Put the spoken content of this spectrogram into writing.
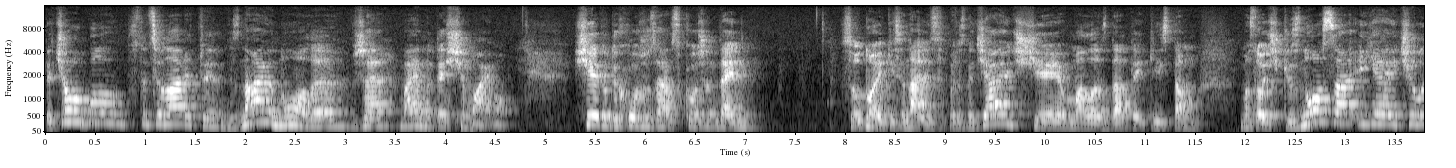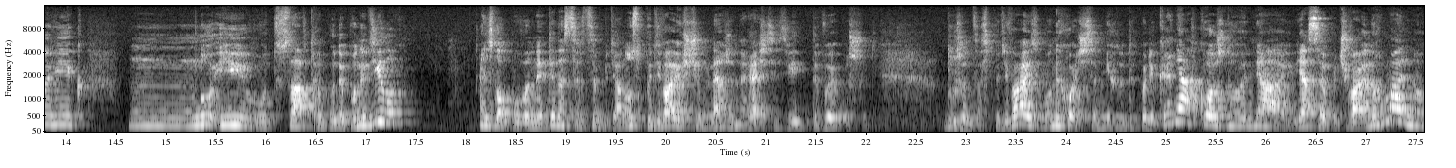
Для чого було в стаціонарі, то не знаю, ну але вже маємо те, що маємо. Ще я туди ходжу зараз кожен день, все одно якісь аналізи призначають. Ще я мала здати якісь там мазочки з носа, і я, і чоловік. Ну і от завтра буде понеділок. І знову повинна йти на серцебиття. Ну, сподіваюся, що мене вже нарешті звідти випишуть. Дуже на це сподіваюся, бо не хочеться мені ходити по лікарнях кожного дня. Я себе почуваю нормально,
